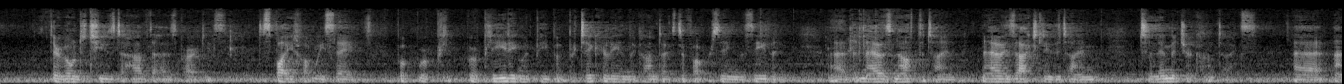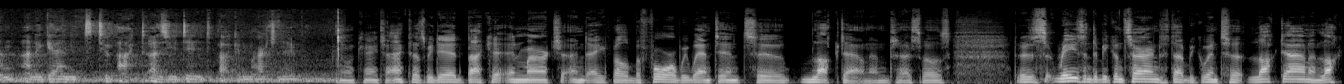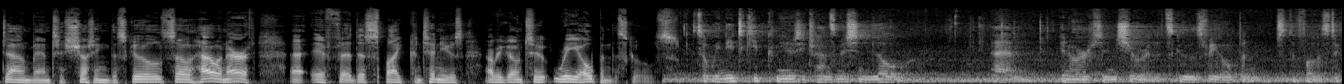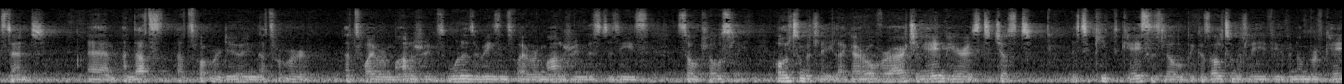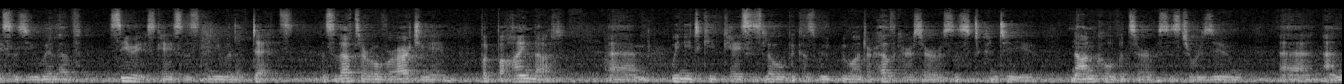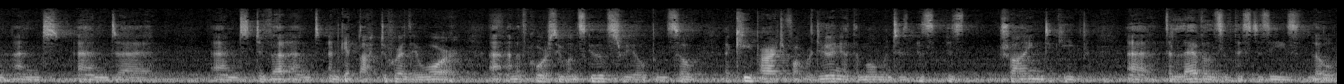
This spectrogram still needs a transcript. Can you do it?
they're going to choose to have the house parties, despite what we say. But we're, we're pleading with people, particularly in the context of what we're seeing this evening, uh, that now is not the time. Now is actually the time to limit your contacts uh, and, and again to act as you did back in March and April. Okay, to act as we did back in March and April before we went into lockdown. And I suppose there's reason to be concerned that we go into lockdown, and lockdown meant shutting the schools. So, how on earth, uh, if uh, this spike continues, are we going to reopen the schools? So, we need to keep community transmission low um, in order to ensure that schools reopen to the fullest extent. Um, and that's that's what we're doing. That's what we're that's why we're monitoring. So one of the reasons why we're monitoring this disease so closely. Ultimately, like our overarching aim here is to just is to keep the cases low because ultimately, if you have a number of cases, you will have serious cases and you will have deaths. And so that's our overarching aim. But behind that, um, we need to keep cases low because we, we want our healthcare services to continue, non COVID services to resume, uh, and, and, and, uh, and, develop, and, and get back to where they were. Uh, and of course, we want schools to reopen. So, a key part of what we're doing at the moment is, is, is trying to keep uh, the levels of this disease low.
